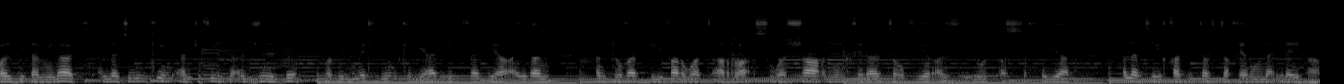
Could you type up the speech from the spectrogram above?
والفيتامينات التي يمكن أن تفيد الجلد وبالمثل يمكن لهذه الفاكهة أيضا أن تغذي فروة الرأس والشعر من خلال توفير الزيوت الصحية التي قد تفتقرون إليها.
